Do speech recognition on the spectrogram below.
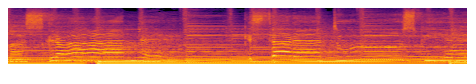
más grande que estar a tus pies,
